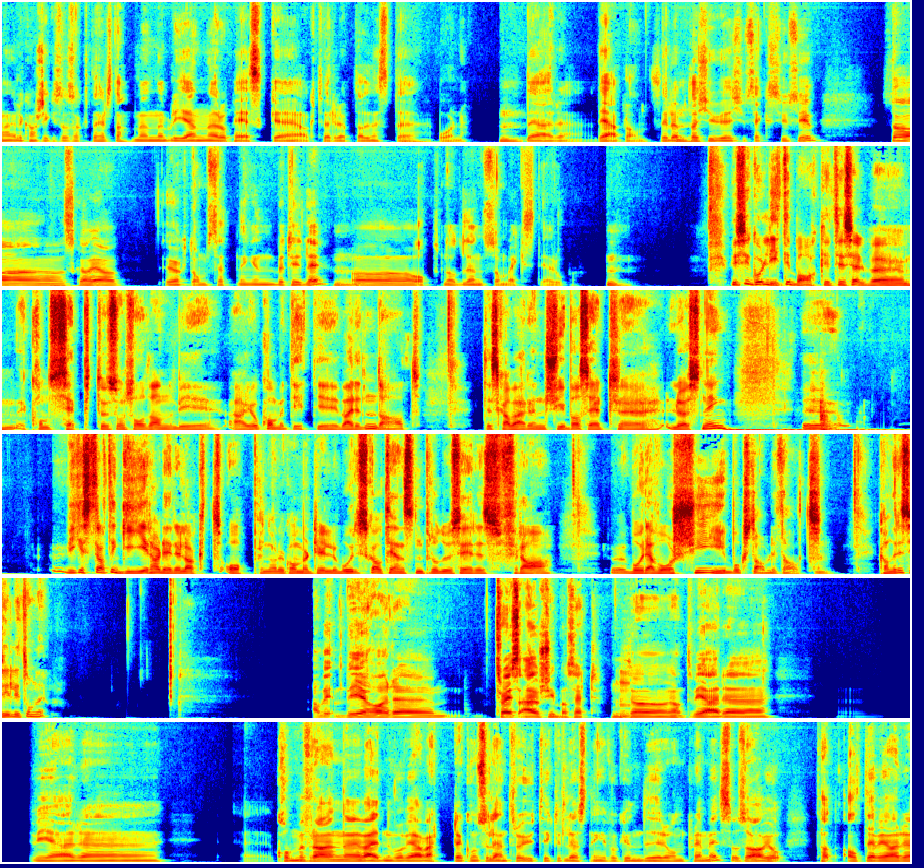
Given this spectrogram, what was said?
eller kanskje ikke så sakte helst, da, men bli en europeisk eh, aktør i løpet av de neste årene. Mm. Det er, eh, det er planen. Så i løpet av 2026-2027 så skal vi ha økt omsetningen betydelig Mm. og oppnådd lønnsom vekst i Europa. Mm. Hvis vi går litt tilbake til selve konseptet som sådan, vi er jo kommet dit i verden da at det skal være en skybasert eh, løsning. Hvilke strategier har dere lagt opp når det kommer til hvor skal tjenesten produseres fra, hvor er vår sky, bokstavelig talt? Mm. Kan dere si litt om det? Ja, vi, vi har uh, Trace er jo skybasert. Mm. Så ja, vi er uh, Vi er uh, kommer fra en verden hvor vi har vært konsulenter og utviklet løsninger for kunder on premise, og så har vi jo tatt alt det vi har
